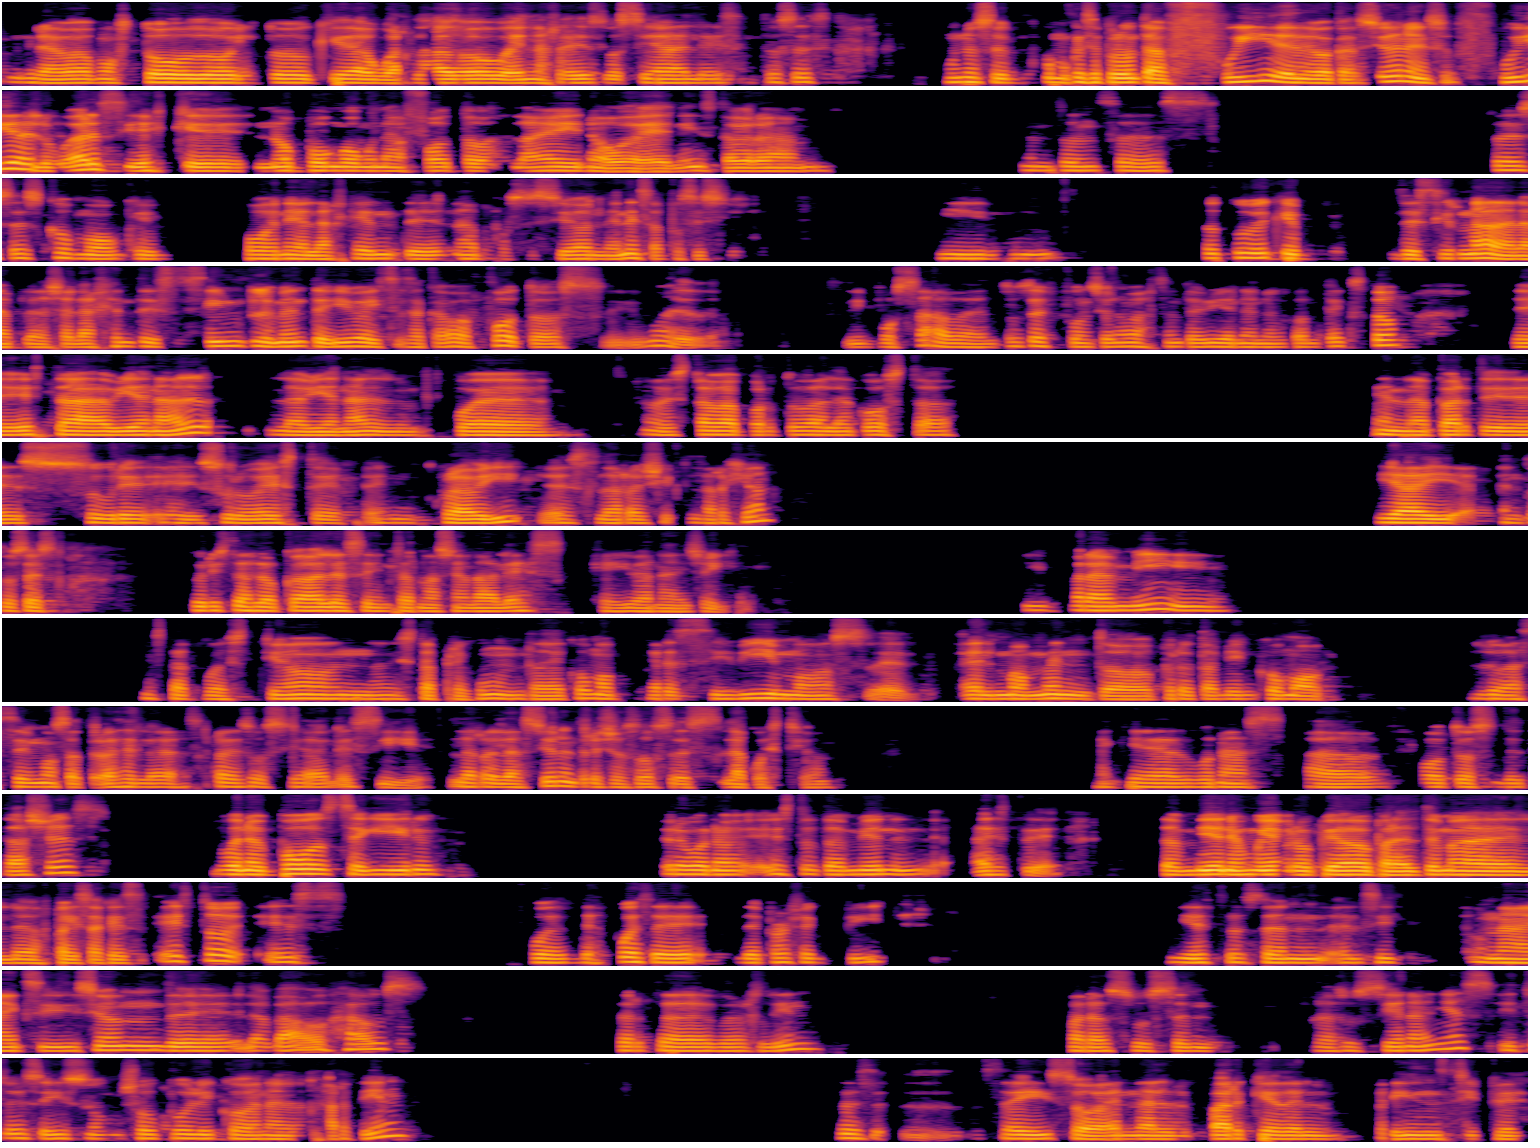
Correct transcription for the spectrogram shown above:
grabamos todo y todo queda guardado en las redes sociales. Entonces, uno se, como que se pregunta, ¿fui de vacaciones? ¿Fui al lugar si es que no pongo una foto online o en Instagram? Entonces entonces es como que pone a la gente en una posición en esa posición. Y, mm, no tuve que decir nada en la playa, la gente simplemente iba y se sacaba fotos, y bueno, y posaba. Entonces funcionó bastante bien en el contexto de esta bienal. La bienal fue estaba por toda la costa en la parte sure eh, suroeste, en Krabi, es la región. Y hay, entonces, turistas locales e internacionales que iban allí. Y para mí esta cuestión, esta pregunta de cómo percibimos, eh, el momento, pero también cómo lo hacemos a través de las redes sociales, y la relación entre ellos 2 es la cuestión. Aquí hay algunas, ah, fotos, detalles. Bueno, puedo seguir pero bueno, esto también, este, también es muy apropiado para el tema de los paisajes. Esto es, pues, después de The Perfect Beach. Y esto es en el una exhibición de la Bauhaus, cerca de Berlín para sus para sus 100 años, y entonces se hizo un show público en el jardín. Entonces, se hizo en el Parque del Príncipe,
